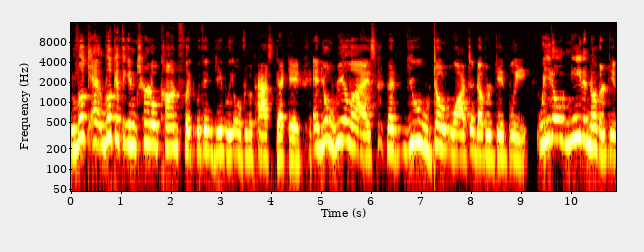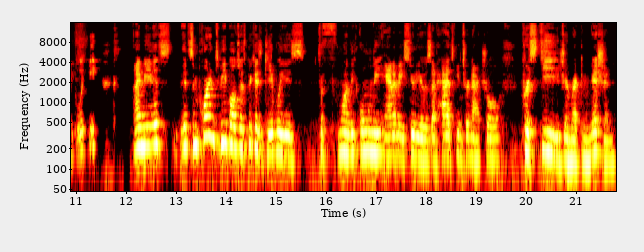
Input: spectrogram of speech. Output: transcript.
Look at look at the internal conflict within Ghibli over the past decade, and you'll realize that you don't want another Ghibli. We don't need another Ghibli. I mean, it's it's important to people just because Ghibli is the, one of the only anime studios that has international prestige and recognition.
